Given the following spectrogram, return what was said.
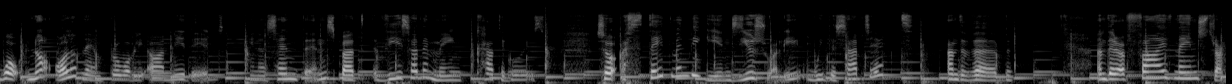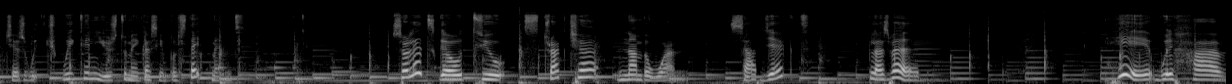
well, not all of them probably are needed in a sentence, but these are the main categories. So, a statement begins usually with the subject and the verb. And there are five main structures which we can use to make a simple statement. So let's go to structure number one subject plus verb. Here we'll have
